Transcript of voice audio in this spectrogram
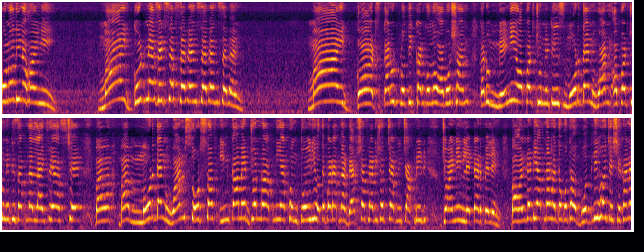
কোনোদিনও হয়নি। My goodness it's a seven seven seven my god কারুর প্রতীক্ষার কোনো অবসান, কারুর many opportunities more than one opportunities আপনার লাইফে আসছে, বা বা more than one source of ইনকামের জন্য আপনি এখন তৈরি হতে পারে, আপনার ব্যবসা ফ্লারিশ হচ্ছে, আপনি চাকরির জয়নিং লেটার পেলেন, বা অলরেডি আপনার হয়তো কোথাও বদলি হয়েছে, সেখানে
